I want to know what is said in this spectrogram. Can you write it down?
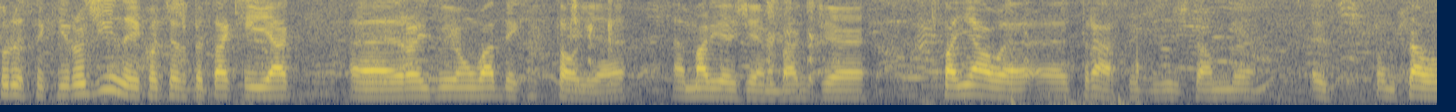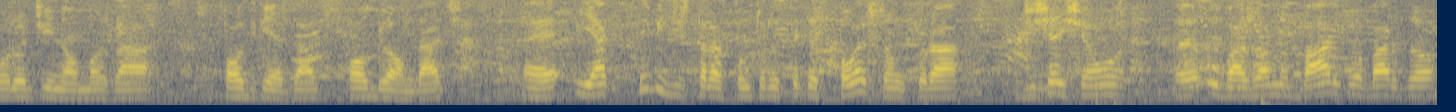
turystyki rodzinnej, chociażby takiej jak e, realizują ładne historie e, Maria Zięba, gdzie wspaniałe e, trasy gdzieś tam e, z tą całą rodziną można poodwiedzać, pooglądać. E, I jak Ty widzisz teraz tą turystykę społeczną, która dzisiaj się e, uważam bardzo, bardzo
